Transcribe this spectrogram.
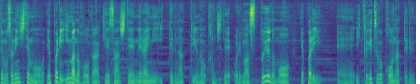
でもそれにしても、やっぱり今の方が計算して狙いにいってるなっていうのを感じております。というのも、やっぱり、えー、1ヶ月後こうなってる、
